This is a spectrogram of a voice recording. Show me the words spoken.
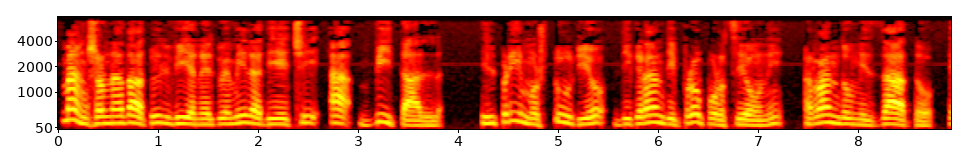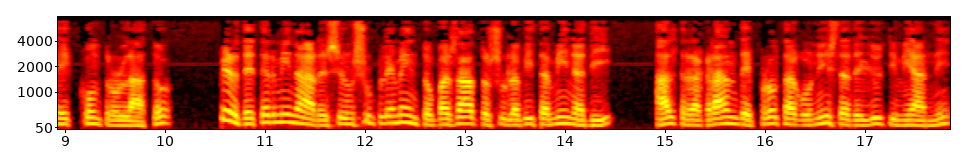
Manson ha dato il via nel 2010 a Vital, il primo studio di grandi proporzioni, randomizzato e controllato, per determinare se un supplemento basato sulla vitamina D, altra grande protagonista degli ultimi anni,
